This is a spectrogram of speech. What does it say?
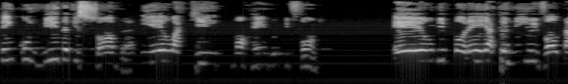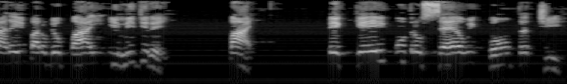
têm comida de sobra e eu aqui morrendo de fome? Eu me porei a caminho e voltarei para o meu pai e lhe direi: Pai, pequei contra o céu e contra ti.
